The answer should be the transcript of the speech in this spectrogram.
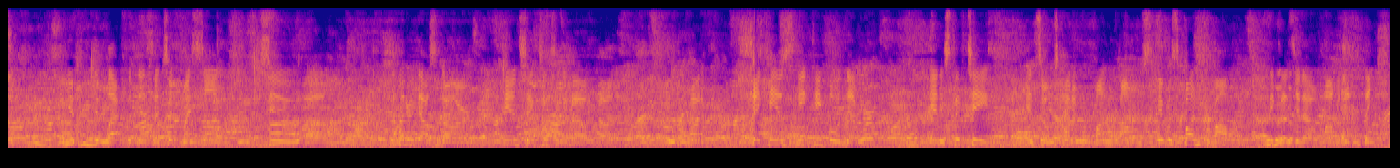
Like huge. You, you'll laugh at this. I took my son to um, the hundred thousand dollar handshake, teaching about how to how to shake hands and meet people and network. And he's 15, and so it was kind of a fun conversation. It was fun for Mama because you know Mama didn't think she,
